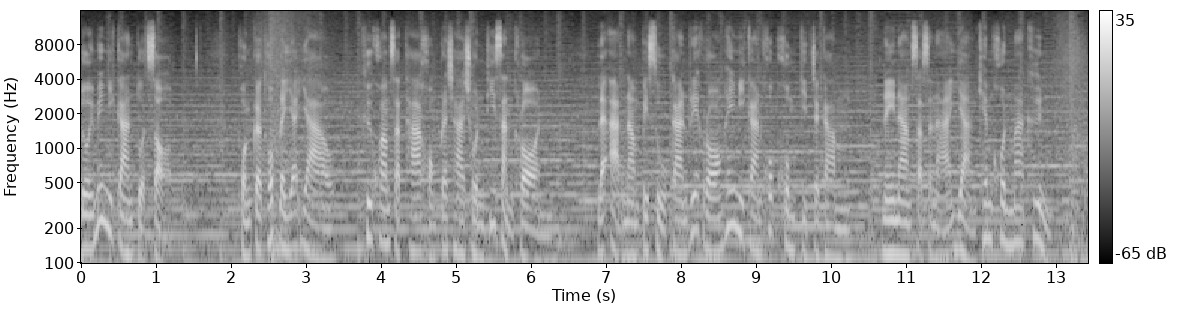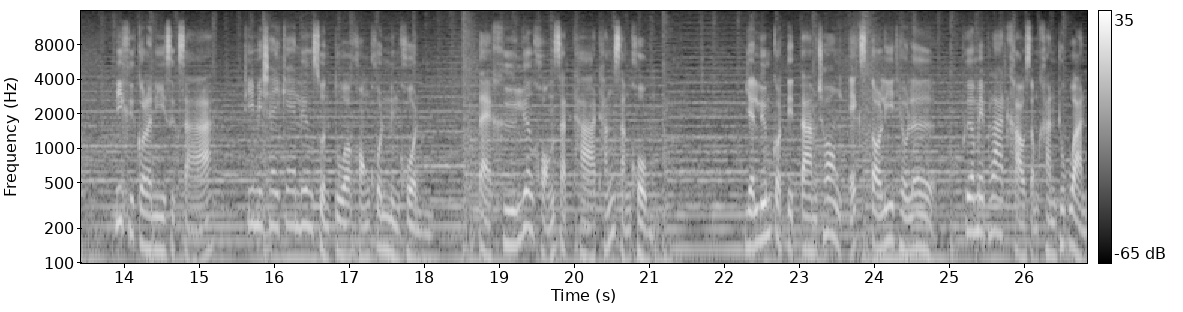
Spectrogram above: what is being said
โดยไม่มีการตรวจสอบ ผลกระทบระยะยาว คือความศรัทธาของประชาชนที่สั่นคลอน และอาจนำไปสู่การเรียกร้องให้มีการควบคุมกิจกรรม ในนามศาสนาอย่างเข้มข้นมากขึ้น นี่คือกรณีศึกษาที่ไม่ใช่แค่เรื่องส่วนตัวของคนหนึ่งคน แต่คือเรื่องของศรัทธาทั้งสังคม อย่าลืมกดติดตามช่อง X Storyteller เพื่อไม่พลาดข่าวสำคัญทุกวัน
